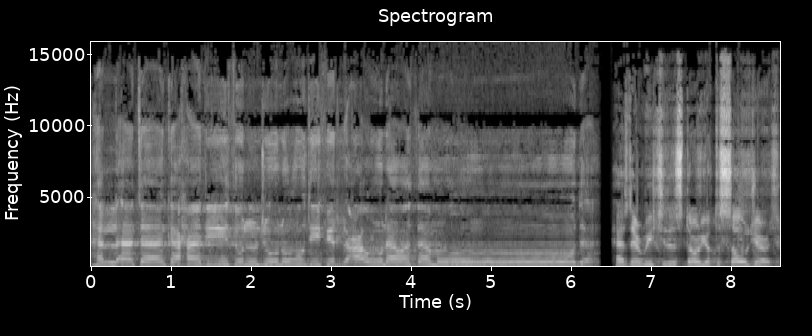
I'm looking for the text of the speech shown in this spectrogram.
هل أتاك حديث الجنود فرعون وثمود Has there reached you the story of the soldiers,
